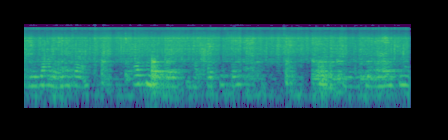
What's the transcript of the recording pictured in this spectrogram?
আমি জানি মেয়েটা পছন্দ করে ভাতটা খেতে মেয়ের জন্য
